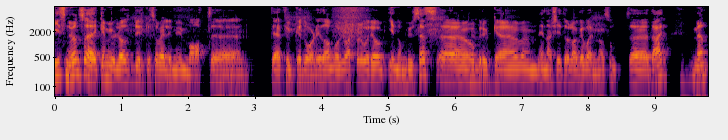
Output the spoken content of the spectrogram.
i snøen så er det ikke mulig å dyrke så veldig mye mat. Eh, det funker dårlig. Da må vi i hvert fall være innomhuses eh, og mm. bruke eh, energi til å lage varme og sånt der. Mm-hmm. Men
